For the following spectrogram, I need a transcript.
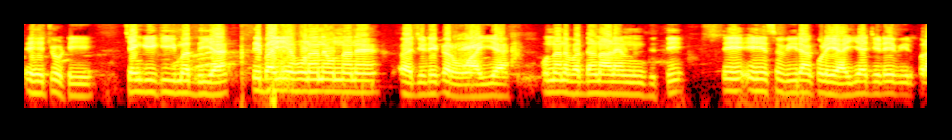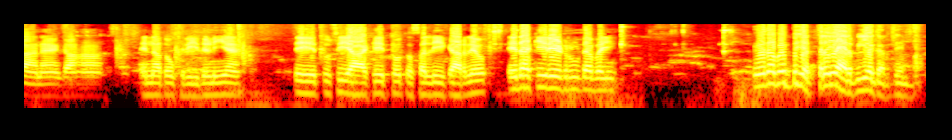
ਇਹ ਝੋਟੀ ਚੰਗੀ ਕੀਮਤ ਦੀ ਹੈ ਤੇ ਬਾਈ ਹੁਣਾਂ ਨੇ, ਉਹਨਾਂ ਨੇ ਜਿਹੜੇ ਘਰੋਂ ਆਈ ਆ ਉਹਨਾਂ ਨੇ ਵੱਡਣ ਵਾਲਿਆਂ ਨੂੰ ਦਿੱਤੀ। ਤੇ ਇਸ ਵੀਰਾਂ ਕੋਲੇ ਆਈ ਆ ਜਿਹੜੇ ਵੀਰ ਭਰਾ ਨੇ ਗਾਹਾਂ ਇਹਨਾਂ ਤੋਂ ਖਰੀਦਣੀ ਹੈ ਤੇ ਤੁਸੀਂ ਆ ਕੇ ਇੱਥੋਂ ਤਸੱਲੀ ਕਰ ਲਿਓ। ਇਹਦਾ ਕੀ ਰੇਟ ਰੂਟ ਹੈ ਬਾਈ? ਇਹਦਾ ਬਈ 75000 ਰੁਪਇਆ ਕਰਦੇ ਨੇ।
